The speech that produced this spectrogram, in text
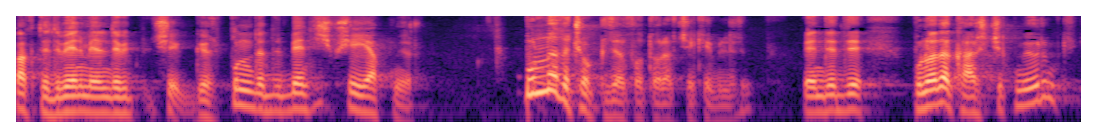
bak dedi benim elimde bir şey göz. Bunu dedi ben hiçbir şey yapmıyorum. Bununla da çok güzel fotoğraf çekebilirim. Ben dedi buna da karşı çıkmıyorum ki.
